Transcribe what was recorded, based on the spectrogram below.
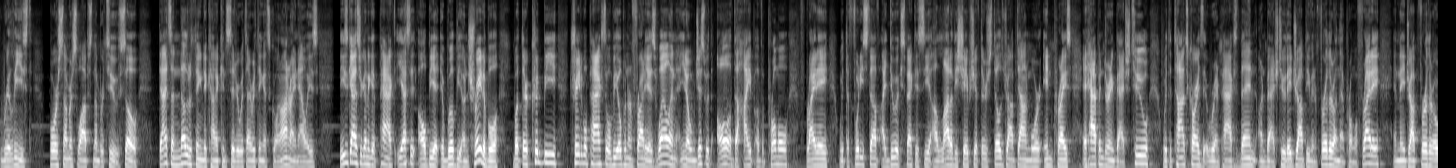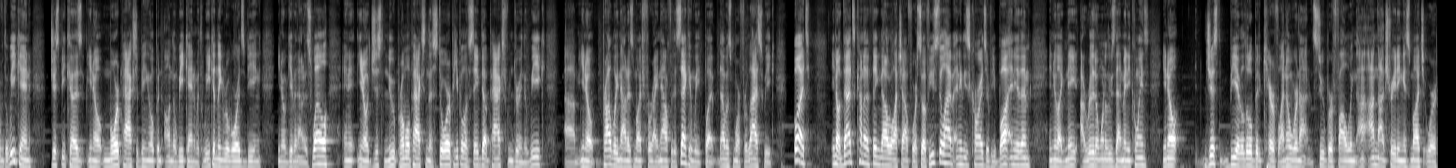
released for Summer Swaps number two. So that's another thing to kind of consider with everything that's going on right now is these guys are going to get packed. Yes, it, albeit it will be untradeable, but there could be tradable packs that will be open on Friday as well. And, you know, just with all of the hype of a promo Friday with the footy stuff, I do expect to see a lot of these shapeshifters still drop down more in price. It happened during batch two with the TOTS cards that were in packs. Then on batch two, they dropped even further on that promo Friday and they dropped further over the weekend just because you know more packs are being opened on the weekend with weekend league rewards being you know given out as well and it, you know just new promo packs in the store people have saved up packs from during the week um, you know probably not as much for right now for the second week but that was more for last week but you know that's kind of the thing that i'll watch out for so if you still have any of these cards or if you bought any of them and you're like nate i really don't want to lose that many coins you know just be a little bit careful. I know we're not super following. I, am not trading as much or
